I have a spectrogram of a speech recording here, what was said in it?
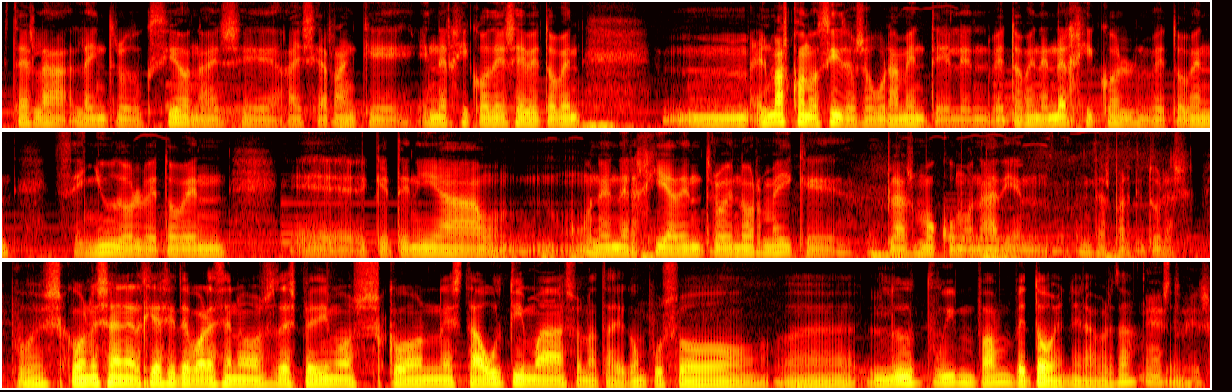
Esta es la, la introducción a ese, a ese arranque enérgico de ese Beethoven Mm, el más conocido seguramente, el Beethoven enérgico, el Beethoven ceñudo, el Beethoven eh, que tenía una energía dentro enorme y que plasmó como nadie en, las partituras. Pues con esa energía, si te parece, nos despedimos con esta última sonata que compuso eh, Ludwig van Beethoven, ¿era verdad? Esto es.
